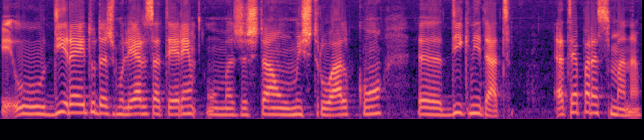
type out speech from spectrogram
eh, o direito das mulheres a terem uma gestão menstrual com uh, dignidade. Até para a semana.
